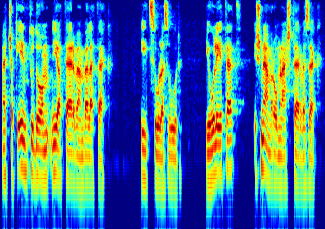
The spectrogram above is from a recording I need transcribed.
mert csak én tudom, mi a tervem veletek. Így szól az Úr. Jólétet és nem romlást tervezek,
